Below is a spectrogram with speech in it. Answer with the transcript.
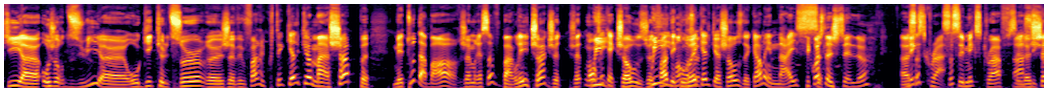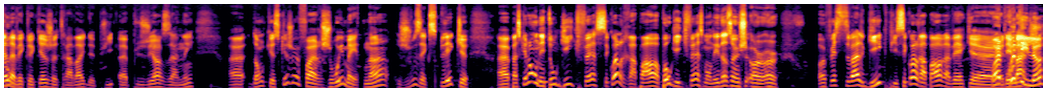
Puis euh, aujourd'hui, euh, au Geek Culture, euh, je vais vous faire écouter quelques mashups. Mais tout d'abord, j'aimerais ça vous parler. Chuck, je vais, je vais te montrer Oui. quelque chose. Je vais Oui, te faire découvrir quelque chose de quand même nice. C'est quoi ce logiciel-là? Ça, Mixcraft. Ça, c'est Mixcraft. C'est Ah, le cool. avec lequel je travaille depuis plusieurs années. Euh, donc, ce que je vais faire jouer maintenant, je vous explique. euh, parce que là, on est au Geek Fest. C'est quoi le rapport? Pas au Geek Fest, mais on est dans un, ch- un- un- un festival geek. Puis c'est quoi le rapport avec. euh, Ouais, les pourquoi t'es là?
